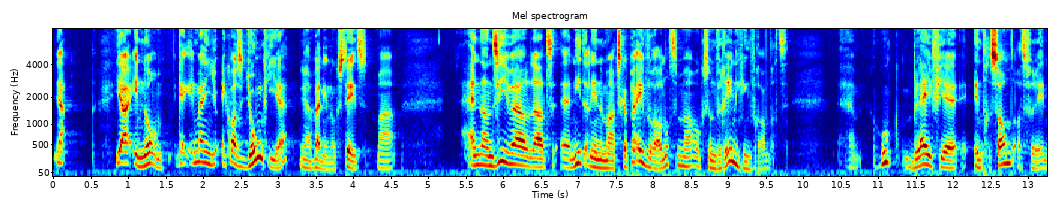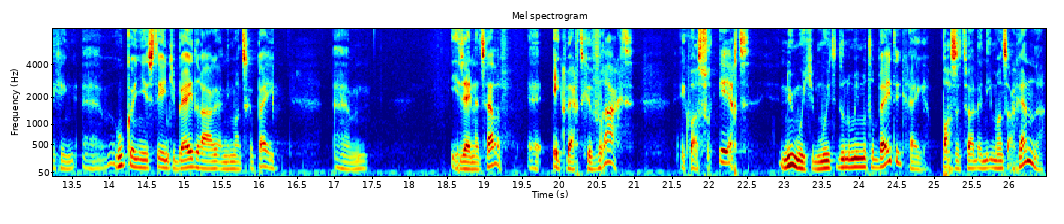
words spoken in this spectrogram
Ja, ja enorm. Kijk, ik, ben, ik was jonkie, hè? Ja. Dat ben ik nog steeds. Maar, en dan zie je wel dat uh, niet alleen de maatschappij verandert, maar ook zo'n vereniging verandert. Um, hoe blijf je interessant als vereniging? Uh, hoe kun je je steentje bijdragen aan die maatschappij? Um, je zei het zelf, uh, ik werd gevraagd. Ik was vereerd. Nu moet je moeite doen om iemand erbij te krijgen. Past het wel in iemands agenda?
